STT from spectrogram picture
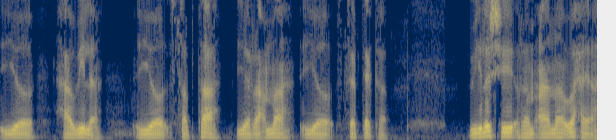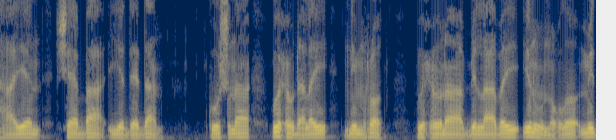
iyo xawila iyo sabtah iyo racmah iyo sebteka. Wiilashii ramcaana waxay ahaayeen sheba iyo dedan kuushna wuxuu dhalay nimrood wuxuuna bilaabay inuu noqdo mid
